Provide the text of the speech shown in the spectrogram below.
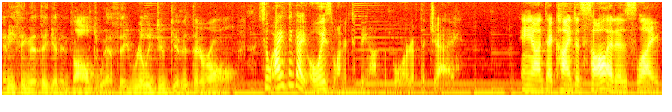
anything that they get involved with, they really do give it their all. so I think I always wanted to be on the board of the J, and I kind of saw it as like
